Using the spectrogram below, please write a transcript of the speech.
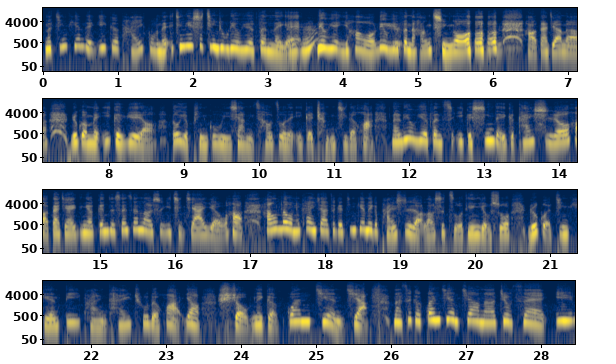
那今天的一个台股呢，今天是进入六月份了耶，六月一号哦，六月份的行情哦。好，大家呢，如果每一个月哦都有评估一下你操作的一个成绩的话，那六月份是一个新的一个开始哦。好，大家一定要跟着珊珊老师一起加油哈。好，那我们看一下这个今天那个盘势哦。老师昨天有说，如果今天低盘开出的话，要守那个关键价。那这个关键价呢，就在一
